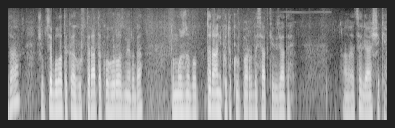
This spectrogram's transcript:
Да? Щоб це була така густера такого розміру, да? то можна було тараньку таку пару десятків взяти. Але це лящики.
